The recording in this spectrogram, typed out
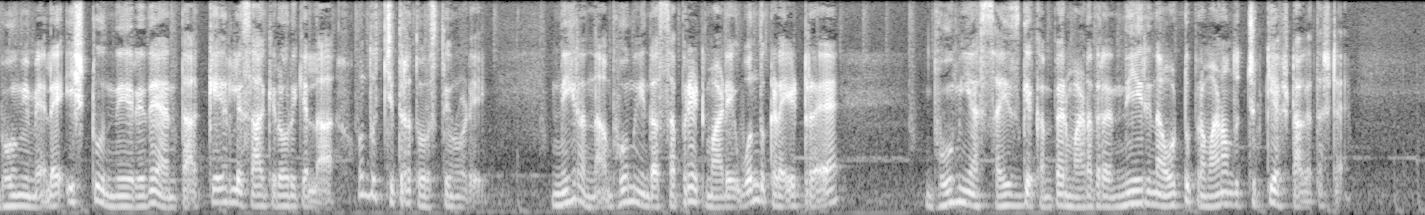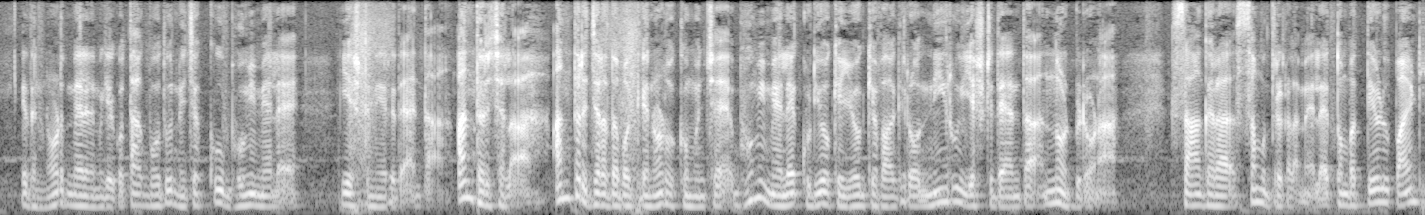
ಭೂಮಿ ಮೇಲೆ ಇಷ್ಟು ನೀರಿದೆ ಅಂತ ಕೇರ್ಲೆಸ್ ಆಗಿರೋರಿಗೆಲ್ಲ ಒಂದು ಚಿತ್ರ ತೋರಿಸ್ತೀವಿ ನೋಡಿ. ನೀರನ್ನು ಭೂಮಿಯಿಂದ ಸಪ್ರೇಟ್ ಮಾಡಿ ಒಂದು ಕಡೆ ಇಟ್ಟರೆ ಭೂಮಿಯ ಸೈಜ್ಗೆ ಕಂಪೇರ್ ಮಾಡಿದ್ರೆ ನೀರಿನ ಒಟ್ಟು ಪ್ರಮಾಣ ಒಂದು ಚುಕ್ಕಿ ಅಷ್ಟಾಗತ್ತಷ್ಟೇ. ಇದನ್ನು ನೋಡಿದ ಮೇಲೆ ನಿಮಗೆ ಗೊತ್ತಾಗ್ಬೋದು ನಿಜಕ್ಕೂ ಭೂಮಿ ಮೇಲೆ ಎಷ್ಟು ನೀರಿದೆ ಅಂತ. ಅಂತರ್ಜಲ. ಅಂತರ್ಜಲದ ಬಗ್ಗೆ ನೋಡೋಕ್ಕೂ ಮುಂಚೆ ಭೂಮಿ ಮೇಲೆ ಕುಡಿಯೋಕೆ ಯೋಗ್ಯವಾಗಿರೋ ನೀರು ಎಷ್ಟಿದೆ ಅಂತ ನೋಡ್ಬಿಡೋಣ. ಸಾಗರ ಸಮುದ್ರಗಳ ಮೇಲೆ ತೊಂಬತ್ತೇಳು ಪಾಯಿಂಟ್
